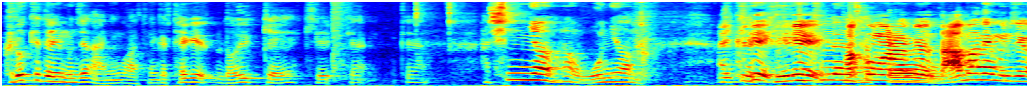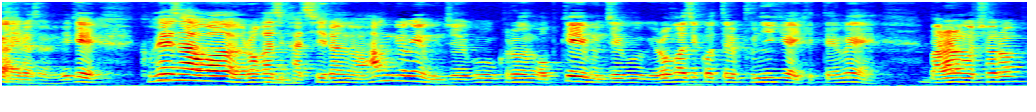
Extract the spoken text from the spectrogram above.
그렇게 될 문제가 아닌 것 같아요. 그러니까 되게 넓게 길, 한 10년, 한 5년 아니 그게 긴 그게 바꿔 말하면 나만의 문제가 아니라서. 이게 그 회사와 여러 가지 음. 같이 일하는 환경의 문제고 그런 업계의 문제고 여러 가지 것들의 분위기가 있기 때문에 말하는 것처럼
